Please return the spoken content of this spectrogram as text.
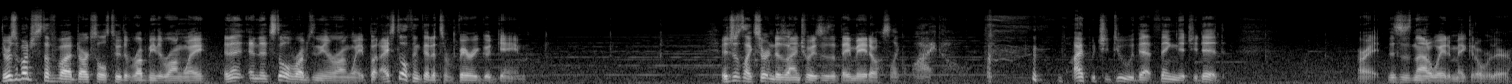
There was a bunch of stuff about Dark Souls 2 that rubbed me the wrong way, and it, and it still rubs me the wrong way. But I still think that it's a very good game. It's just like certain design choices that they made. I was like, why though? why would you do that thing that you did? Alright, this is not a way to make it over there.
